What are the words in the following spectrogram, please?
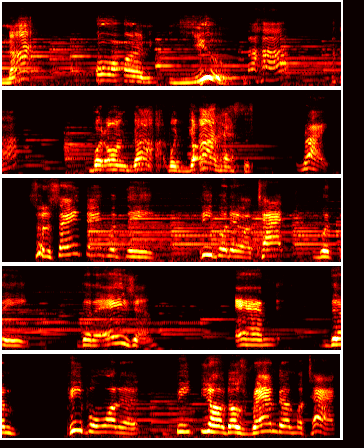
not on you, Uh-huh. Uh-huh. but on God. What God has to say. Right. So the same thing with the people that are attacked with the that are Asian, and them people want to beat you know those random attacks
